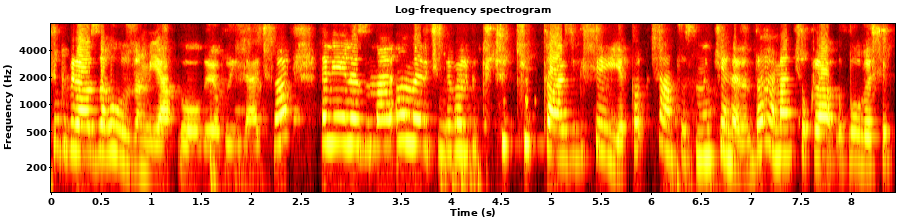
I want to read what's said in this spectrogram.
Çünkü biraz daha uzun miyatlı oluyor bu ilaçlar. Hani en azından onlar için de böyle bir küçük kit tarzı bir şey yapıp çantasının kenarında hemen çok rahatlıkla ulaşıp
